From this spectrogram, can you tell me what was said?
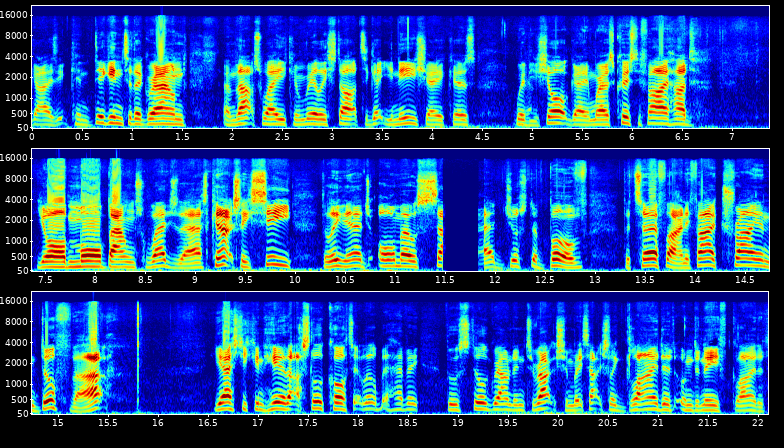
guys. It can dig into the ground, and that's where you can really start to get your knee shakers with your short game. Whereas, Chris, if I had your more bounce wedge there, I can actually see the leading edge almost sat there just above the turf line. If I try and duff that, yes, you can hear that I still caught it a little bit heavy. There was still ground interaction, but it's actually glided underneath, glided.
